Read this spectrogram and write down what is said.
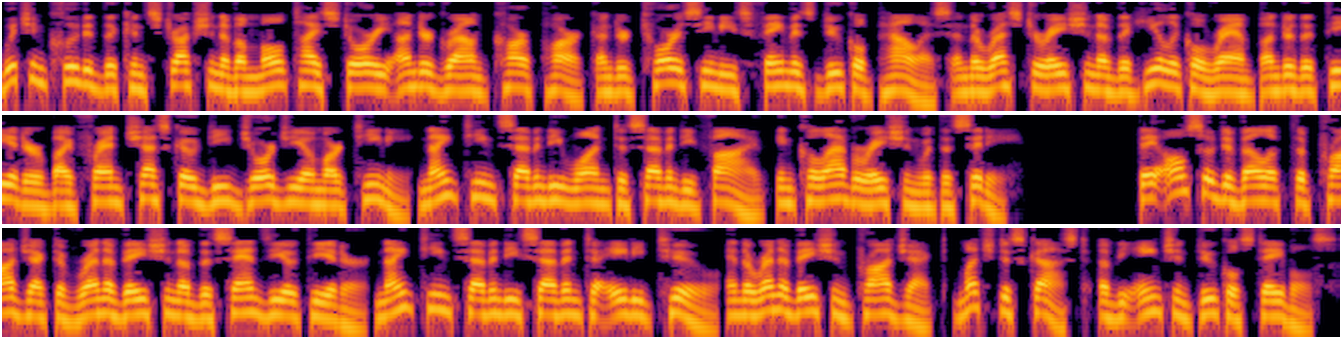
which included the construction of a multi-story underground car park under Torresini's famous Ducal Palace and the restoration of the helical ramp under the theater by Francesco di Giorgio Martini 1971-75, in collaboration with the city. They also developed the project of renovation of the Sanzio Theater 1977-82 and the renovation project, much discussed, of the ancient ducal stables.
